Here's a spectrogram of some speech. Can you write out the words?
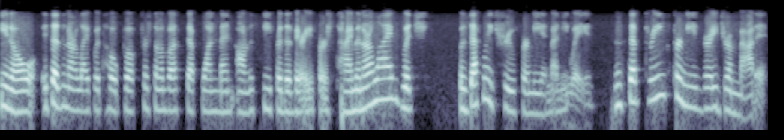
you know, it says in our Life with Hope book, for some of us, step one meant honesty for the very first time in our lives, which was definitely true for me in many ways. And step three for me is very dramatic.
